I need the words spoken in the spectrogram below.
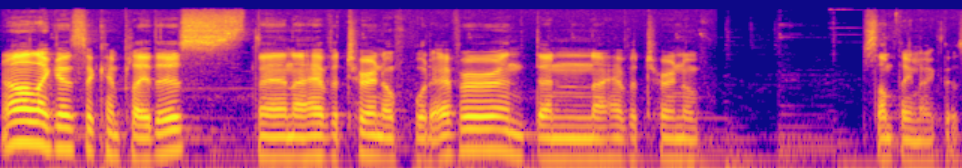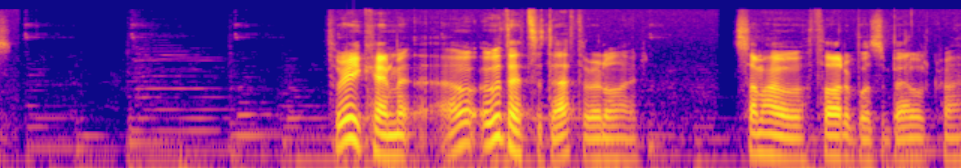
Well, I guess I can play this. Then I have a turn of whatever, and then I have a turn of something like this. Three can. Oh, oh, that's a death rattle. I somehow thought it was a battle cry.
